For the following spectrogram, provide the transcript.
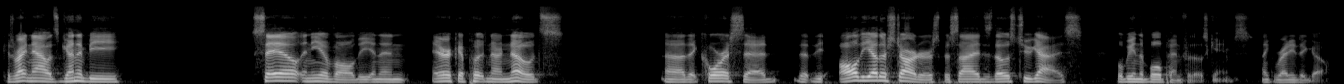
Because right now it's going to be Sale and Eovaldi, and then Erica put in our notes uh, that Cora said that the all the other starters besides those two guys will be in the bullpen for those games, like ready to go.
